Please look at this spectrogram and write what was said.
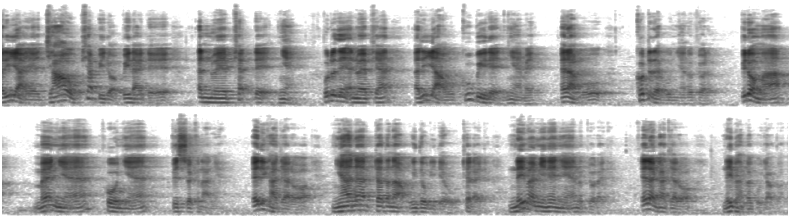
အရိယာရဲ့ဂျားကိုဖြတ်ပြီးတော့ပေးလိုက်တဲ့အနွယ်ဖြတ်တဲ့ဉာဏ်ပုရုဇဉ်အနွယ်ဖြတ်အရိယာကိုကူးပေးတဲ့ဉာဏ်ပဲအဲ့ဒါကိုခုတ်တရဘူးဉာဏ်လို့ပြောတာပြီးတော့မှမဲ့ဉာဏ်ဖို့ဉာဏ်ပစ္စကနာဉာဏ်အဲ့ဒီခါကျတော့ ညာဏတဒနာဝိသုဒ္ဓိတဲ့ကိုထည့်လိုက်တယ်နိဗ္ဗာန်မြင်တဲ့ဉာဏ်လို့ပြောလိုက်တယ်အဲ့ဒါကကျတော့နိဗ္ဗာန်ဘက်ကိုရောက်သွား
